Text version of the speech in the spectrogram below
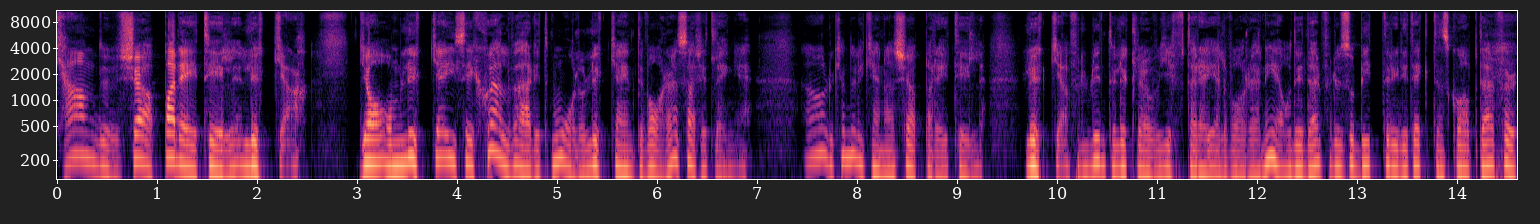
Kan du köpa dig till lycka? Ja, om lycka i sig själv är ditt mål och lycka inte varar särskilt länge. Ja, då kan du lika gärna köpa dig till lycka, för du blir inte lyckligare av att gifta dig eller vad det än är. Och det är därför du är så bitter i ditt äktenskap. Därför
